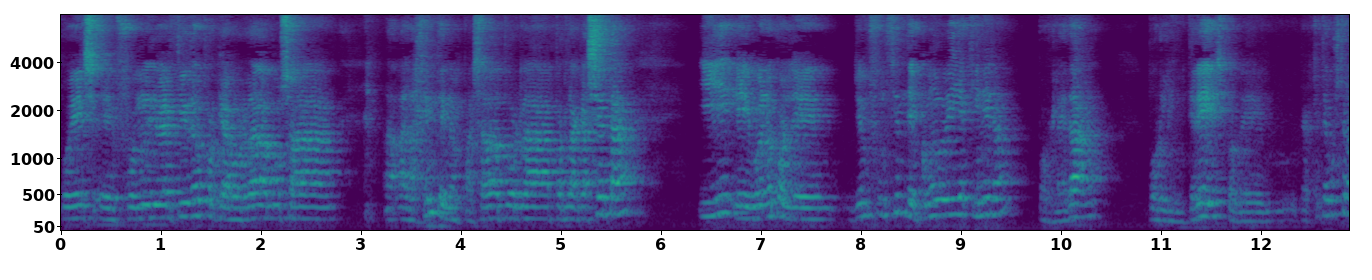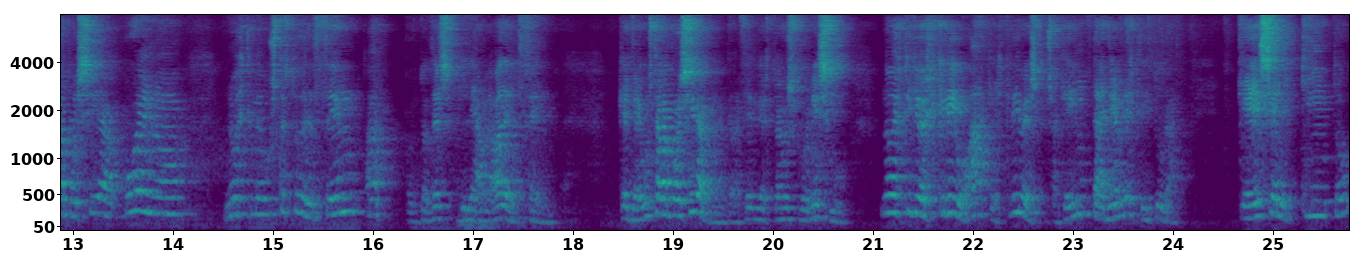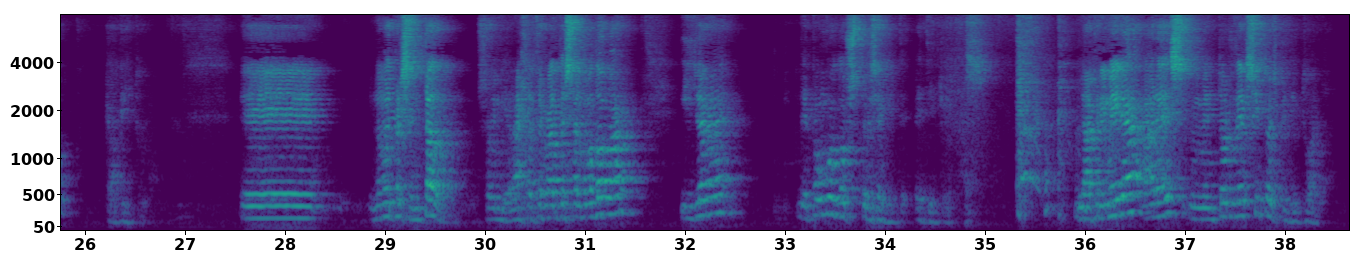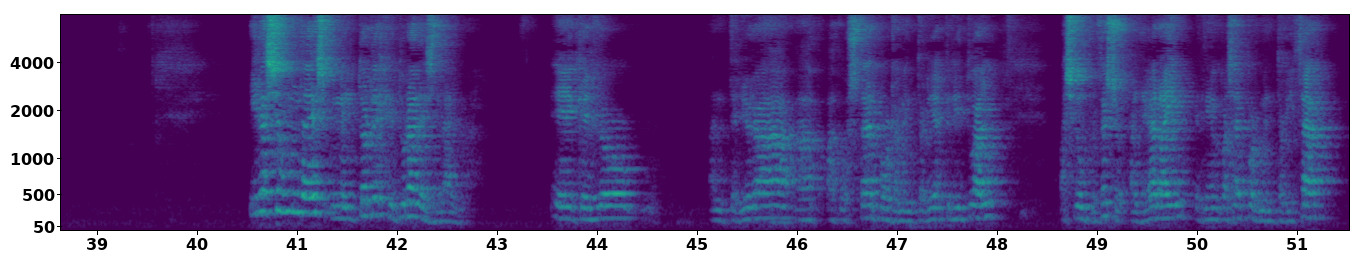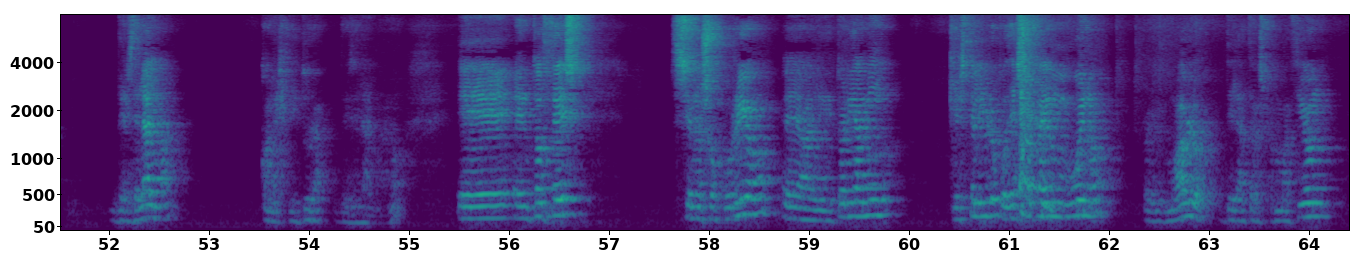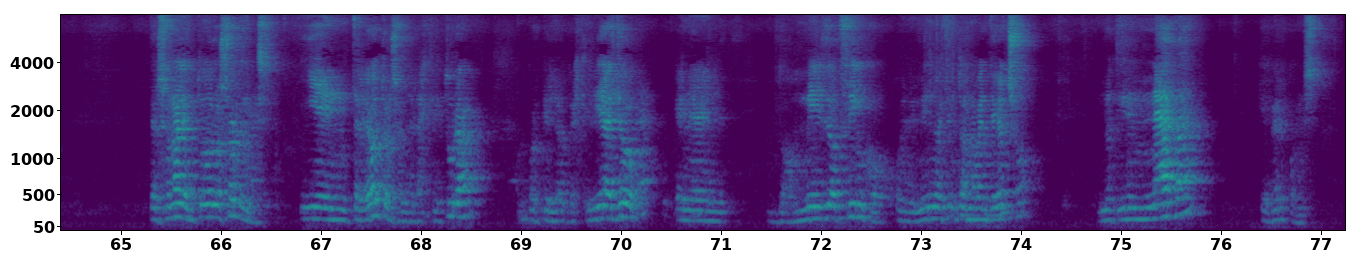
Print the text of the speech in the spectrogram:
pues eh, fue muy divertido porque abordábamos a, la gente, nos pasaba por la, por la caseta y bueno, pues yo en función de cómo veía quién era, por la edad, por el interés, porque ¿a qué te gusta la poesía? Bueno, no es que me gusta esto del zen, ah, pues entonces le hablaba del zen. ¿Que te gusta la poesía? Pues te decía que esto es buenísimo. No, es que yo escribo, ah, que escribes, o sea, que hay un taller de escritura, que es el quinto capítulo. Eh, no me he presentado, soy Miguel Ángel Cervantes Almodóvar, y yo ahora le pongo dos, tres etiquetas. La primera ahora es mentor de éxito espiritual. Y la segunda es mentor de escritura desde el alma, eh, que es lo anterior a, apostar por la mentoría espiritual, ha sido un proceso. Al llegar ahí he tenido que pasar por mentorizar desde el alma, con la escritura desde el alma. Eh, entonces, se nos ocurrió eh, al editor y a mí que este libro podía ser muy bueno, porque como hablo de la transformación personal en todos los órdenes, y entre otros el de la escritura, porque lo que escribía yo en el 2005 o en el 1998 no tiene nada que ver con esto.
